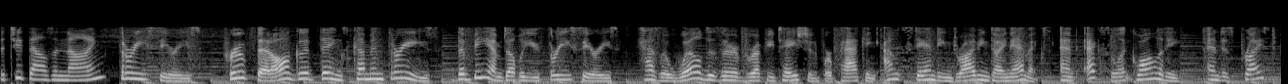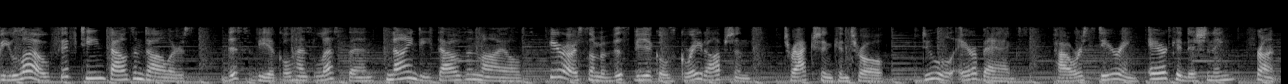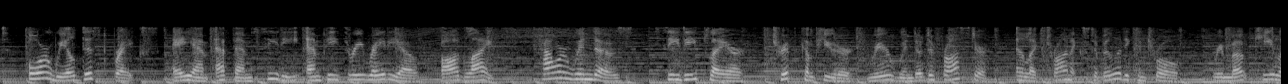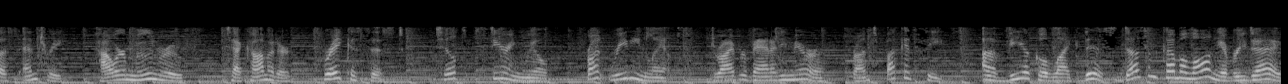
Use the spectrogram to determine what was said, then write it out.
The 2009 3 Series. Proof that all good things come in threes. The BMW 3 Series has a well-deserved reputation for packing outstanding driving dynamics and excellent quality and is priced below $15,000. This vehicle has less than 90,000 miles. Here are some of this vehicle's great options. Traction control, dual airbags, power steering, air conditioning, front, four-wheel disc brakes, AM FM CD MP3 radio, fog lights, power windows, CD player, trip computer, rear window defroster, electronic stability control, remote keyless entry, power moonroof, tachometer, brake assist, tilt steering wheel, front reading lamps, driver vanity mirror, front bucket seats. A vehicle like this doesn't come along every day.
